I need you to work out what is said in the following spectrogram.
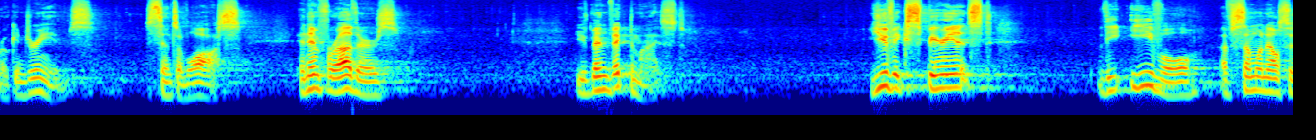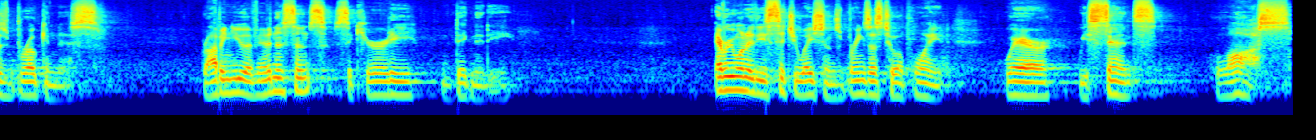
Broken dreams, sense of loss. And then for others, you've been victimized. You've experienced the evil of someone else's brokenness, robbing you of innocence, security, dignity. Every one of these situations brings us to a point where we sense loss.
